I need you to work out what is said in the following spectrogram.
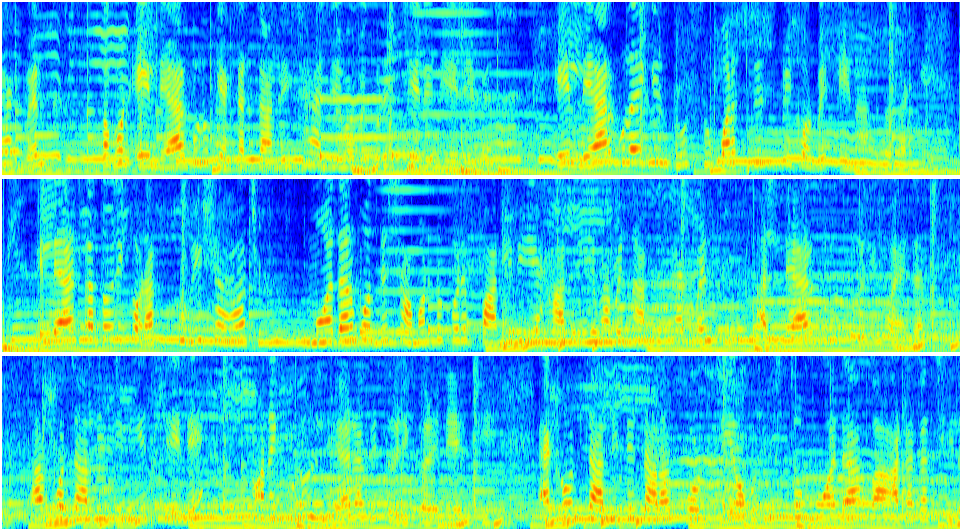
থাকবেন, তখন এই লেয়ারগুলোকে একটা চালির সাহায্যে এভাবে করে চেলে নিয়ে নেবেন। এই লেয়ারগুলোই কিন্তু সুপার ক্রিস্পি করবে এই নাস্তাটাকে। এই লেয়ারটা তৈরি করা খুবই সহজ। ময়দার মধ্যে সামান্য করে পানি দিয়ে হাতে এভাবে নাড়তে থাকবেন আর লেয়ারগুলো তৈরি হয়ে যাবে। তারপর চালিতে দিয়ে চেলে অনেকগুলো লেয়ার আমি তৈরি করে নিয়েছি। এখন চালিতে চালার পর যে অবশিষ্ট ময়দা বা আটাটা ছিল,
